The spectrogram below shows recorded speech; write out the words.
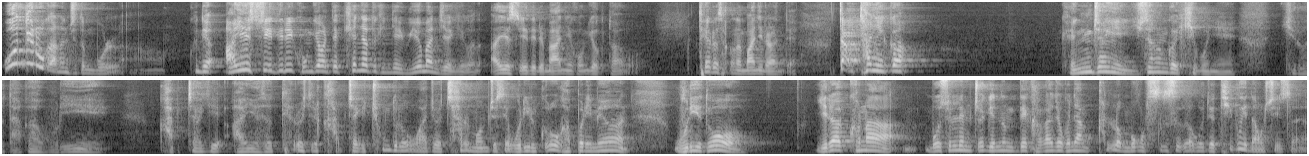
어디로 가는지도 몰라. 근데 IS 애들이 공격할 때 케냐도 굉장히 위험한 지역이거든. IS 애들이 많이 공격도 하고 테러 사건도 많이 일어나는데 딱 타니까 굉장히 이상한 거야 기분이. 이러다가 우리 갑자기 IS 테러리스트들이 갑자기 총 들어와가지고 차를 멈춰서 우리를 끌고 가버리면 우리도 이라크나 모슬림 쪽에 있는데 가가지고 그냥 칼로 목을 스스로 하고 TV에 나올 수 있어요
